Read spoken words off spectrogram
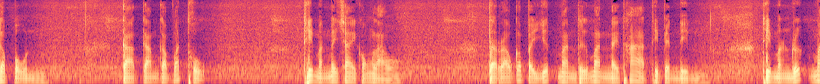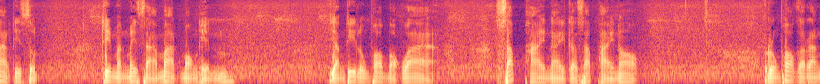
กับปูนกากกรรมกับวัตถุ ที่มันไม่ใช่ของเรา แต่เราก็ไปยึดมั่นถือมั่นในธาตุที่เป็นดิน ที่มันลึกมากที่สุด ที่มันไม่สามารถมองเห็น อย่างที่หลวงพ่อบอกว่าทรัพย์ภายในกับทรัพย์ภายนอกหลวงพ่อกำลัง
